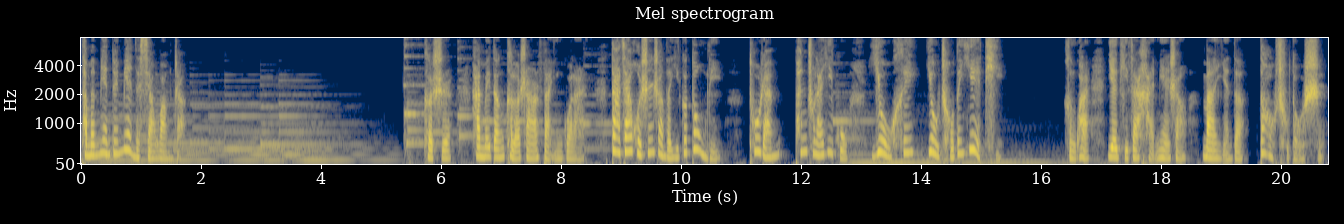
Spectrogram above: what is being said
他们面对面的相望着。可是还没等克罗沙尔反应过来，大家伙身上的一个洞里突然喷出来一股又黑又稠的液体。很快，液体在海面上蔓延的到处都是。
